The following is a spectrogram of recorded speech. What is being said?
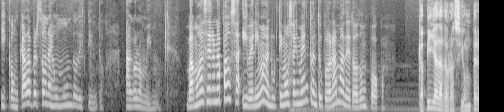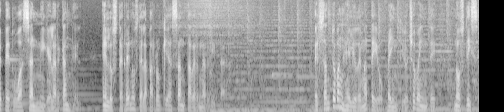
y con cada persona es un mundo distinto. Hago lo mismo. Vamos a hacer una pausa y venimos al último segmento en tu programa de todo un poco. Capilla de Adoración Perpetua San Miguel Arcángel, en los terrenos de la parroquia Santa Bernardita. El Santo Evangelio de Mateo 28:20 nos dice,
